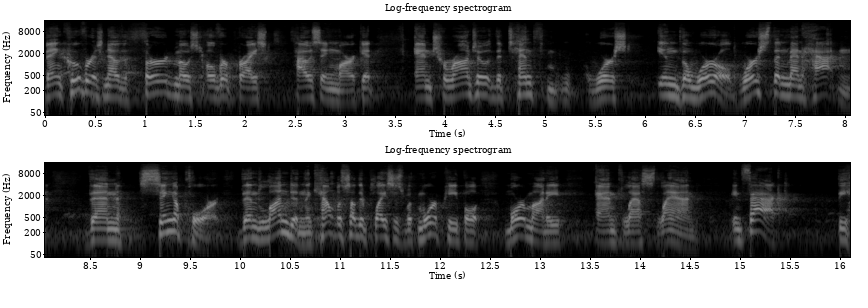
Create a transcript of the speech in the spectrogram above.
Vancouver is now the third most overpriced housing market, and Toronto, the 10th worst in the world, worse than Manhattan than Singapore, than London, than countless other places with more people, more money, and less land. In fact, the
